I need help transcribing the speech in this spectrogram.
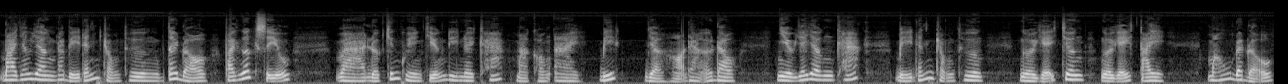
Ba giáo dân đã bị đánh trọng thương tới độ phải ngất xỉu và được chính quyền chuyển đi nơi khác mà không ai biết giờ họ đang ở đâu. Nhiều giáo dân khác bị đánh trọng thương, người gãy chân, người gãy tay, máu đã đổ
